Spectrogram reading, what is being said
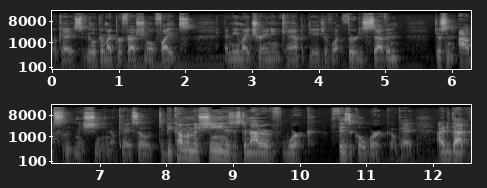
okay? So if you look at my professional fights, and me in my training camp at the age of what 37 just an absolute machine okay so to become a machine is just a matter of work physical work okay i did that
